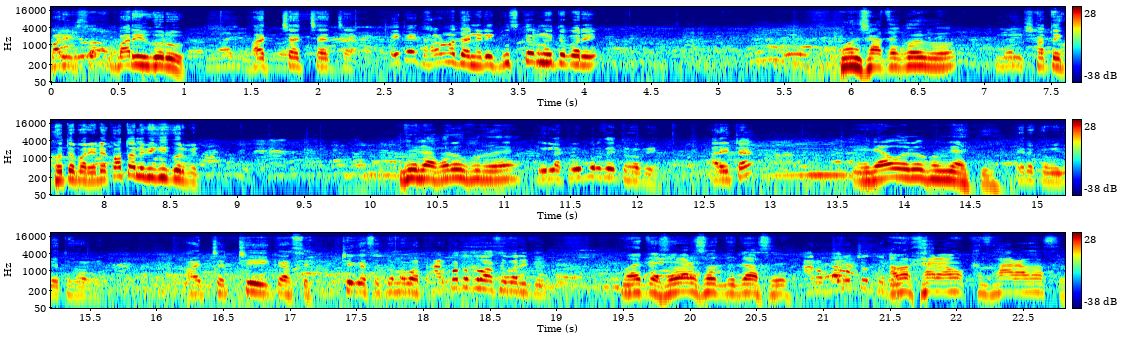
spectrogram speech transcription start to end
বাড়ির বাড়ির গরু? আচ্ছা আচ্ছা আচ্ছা। এটাই ধারণা দেন এটা গুছ কেমন হতে পারে। কোন সাথে করব মন সাথে হতে পারে। এটা কত বিক্রি করবেন? দুই লাখের উপরে। দুই লাখের উপরে যেতে হবে। আর এটা? এটাও ওইরকমই আর কি। এরকমই যেতে হবে। আচ্ছা ঠিক আছে। ঠিক আছে ধন্যবাদ। আর কতগুলো আছে বাড়িতে? হয়তো সবার সদ্যটা আছে। আরও বারো চোদ্দ আমার খারাপ ফার্ম আছে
